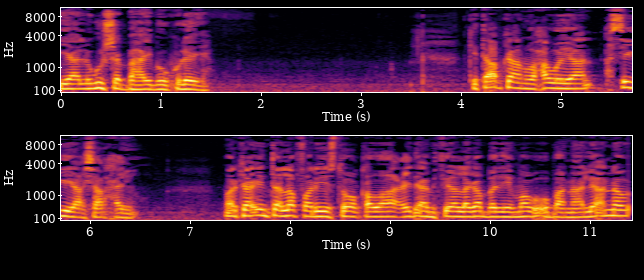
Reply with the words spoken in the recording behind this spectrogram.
yaa lagu shabahay buu ku leeyahay. Kitaabkan waxa weeyaan asigayaa sharxayo marka inta la fariisto qawaacid amhila laga badiya maba u banaan liannahu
